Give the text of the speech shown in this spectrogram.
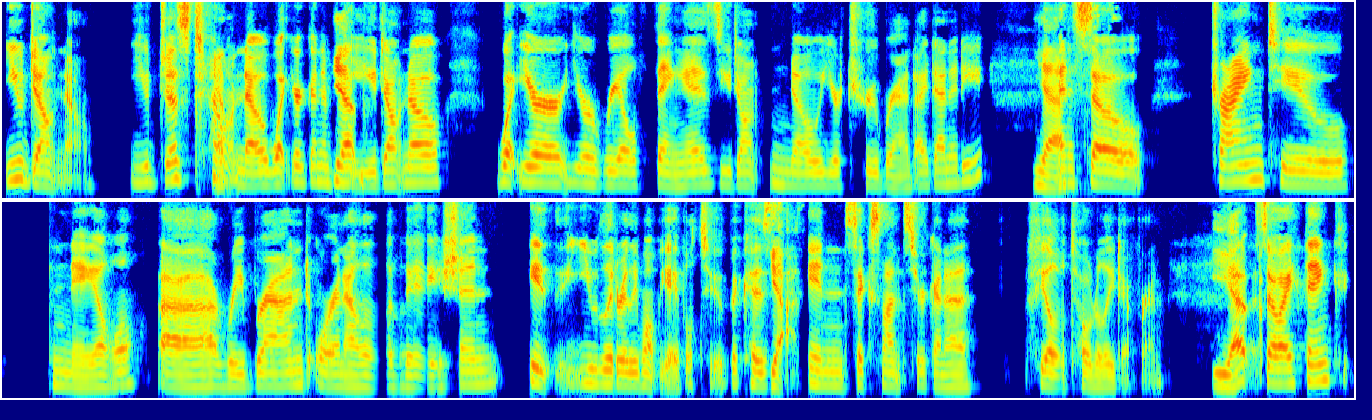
you don't know. You just don't yep. know what you're going to be. Yep. You don't know what your your real thing is. You don't know your true brand identity. Yeah. And so trying to nail a rebrand or an elevation it, you literally won't be able to because yeah. in six months you're going to feel totally different. Yep. So I think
